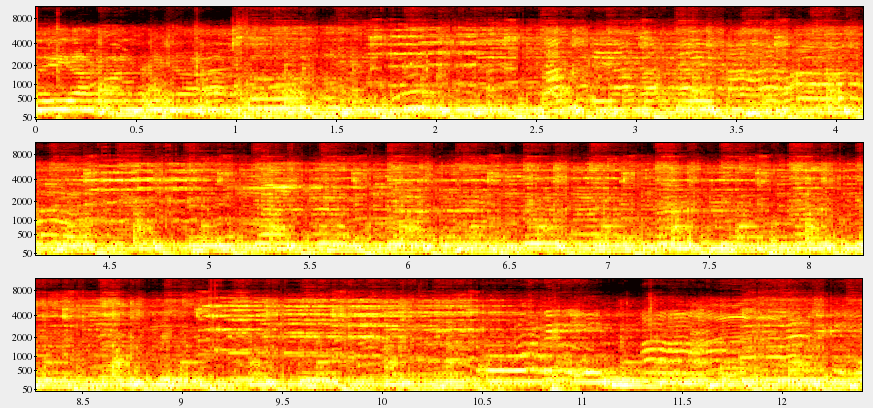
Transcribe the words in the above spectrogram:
Pataya Pataya Pataya Pataya Puri Aani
